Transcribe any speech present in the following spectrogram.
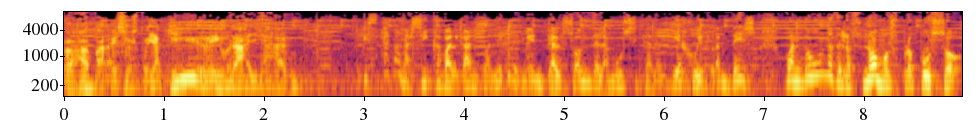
Ah, para eso estoy aquí, Rey Brian. Estaban así cabalgando alegremente al son de la música del viejo irlandés cuando uno de los gnomos propuso...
